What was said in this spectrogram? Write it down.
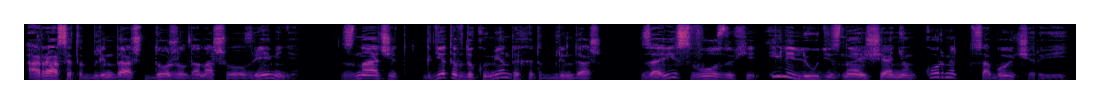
А раз этот блиндаж дожил до нашего времени, значит, где-то в документах этот блиндаж завис в воздухе или люди, знающие о нем, кормят собою червей.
